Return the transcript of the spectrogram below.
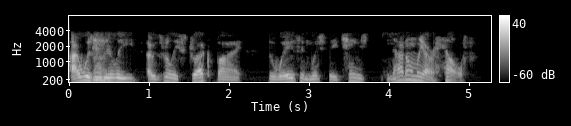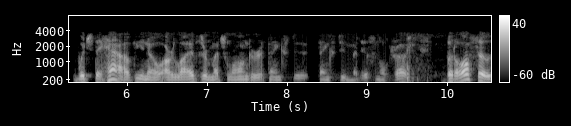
I was mm. really, I was really struck by the ways in which they changed not only our health, which they have, you know, our lives are much longer thanks to thanks to medicinal drugs, but also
